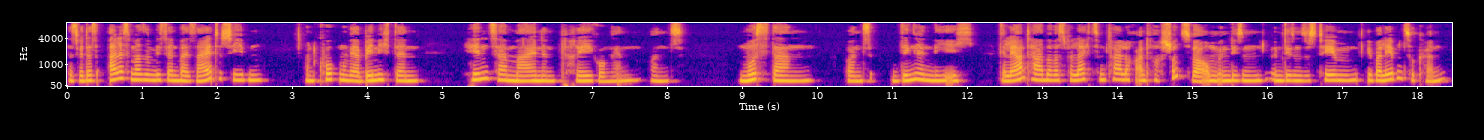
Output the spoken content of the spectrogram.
dass wir das alles mal so ein bisschen beiseite schieben und gucken, wer bin ich denn hinter meinen Prägungen und Mustern und Dingen, die ich gelernt habe, was vielleicht zum Teil auch einfach Schutz war, um in diesem, in diesem System überleben zu können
